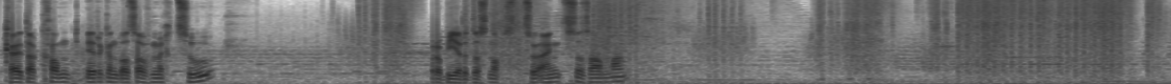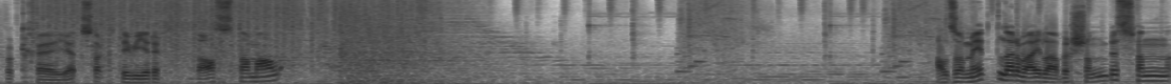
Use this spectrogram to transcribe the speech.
Okay, da kommt irgendwas auf mich zu. Probiere das noch zu eng zusammen. Okay, jetzt aktiviere ich das da mal. Also mittlerweile habe ich schon ein bisschen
